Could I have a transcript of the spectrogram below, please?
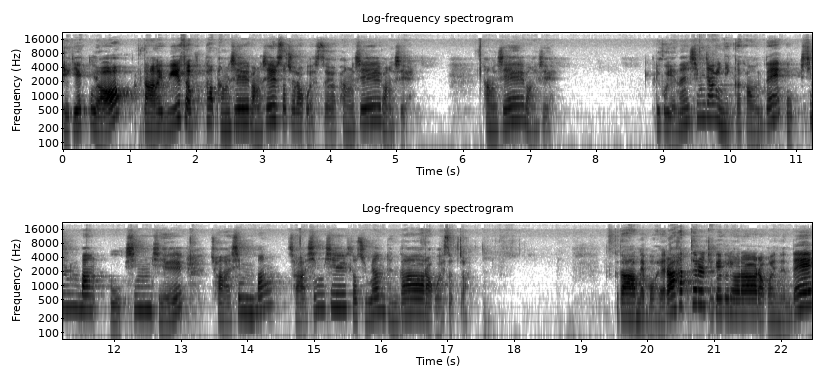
얘기했고요. 그 다음에 위에서부터 방실 방실 써주라고 했어요. 방실 방실 방실 방실 그리고 얘는 심장이니까 가운데 우, 심방 우 심실 좌심방 좌심실 써주면 된다라고 했었죠. 그 다음에 뭐 해라? 하트를 두 개 그려라 라고 했는데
